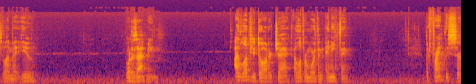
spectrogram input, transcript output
Till I met you. What does that mean? I love your daughter, Jack. I love her more than anything. But frankly, sir,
